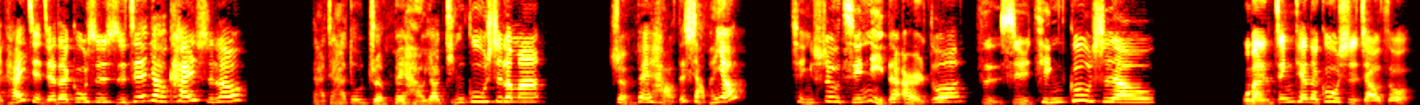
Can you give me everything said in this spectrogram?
海苔姐姐的故事时间要开始喽！大家都准备好要听故事了吗？准备好的小朋友，请竖起你的耳朵，仔细听故事哦。我们今天的故事叫做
